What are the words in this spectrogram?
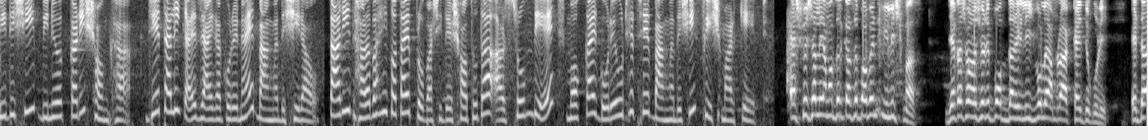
বিদেশি বিনিয়োগকারীর সংখ্যা। যে তালিকায় জায়গা করে নেয় বাংলাদেশিরাও। তারই ধারাবাহিকতায় প্রবাসীদের সততা আর শ্রম দিয়ে মক্কায় গড়ে উঠেছে বাংলাদেশি ফিশ মার্কেট। স্পেশালি আমাদের কাছে পাবেন ইলিশ মাছ। যেটা সরাসরি পদ্মার ইলিশ বলে আমরা আখ্যায়িত করি। এটা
